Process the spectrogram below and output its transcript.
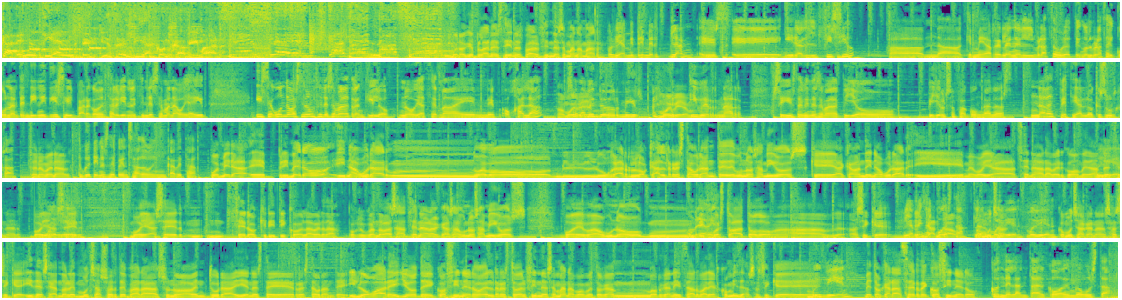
Cadena 100. Empieza el día con Javi Mar. Cadena 100. Bueno, ¿qué planes tienes para el fin de semana, Mar? Pues mira, mi primer plan es eh, ir al fisio a, a que me arreglen el brazo, porque tengo el brazo y con una tendinitis y para comenzar bien el fin de semana voy a ir. Y segundo, va a ser un fin de semana tranquilo. No voy a hacer nada en... Ojalá, Ah, muy solamente bien. dormir. Muy bien. Hibernar. Sí, este fin de semana pillo, pillo el sofá con ganas. Nada especial, lo que surja. Fenomenal. ¿Tú qué tienes de pensado en cabeza? Pues mira, eh, primero inaugurar un nuevo lugar local, restaurante de unos amigos que acaban de inaugurar y me voy a cenar a ver cómo me dan Muy de bien. cenar. Voy Muy a ser, bien. voy a ser mm, mm, cero crítico, la verdad, porque cuando vas a cenar a casa de unos amigos, pues va uno mm, Hombre, dispuesto a todo. a- a- así que Y a mesa encantado. puesta, muy bien, muy bien. Con muchas ganas, así que y deseándole mucha suerte para su nueva aventura ahí en este restaurante. Y luego haré yo de cocinero el resto del fin de semana, porque me tocan organizar varias comidas, así que Muy bien. me tocará hacer de cocinero. Con delantal, como a mí me gusta.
